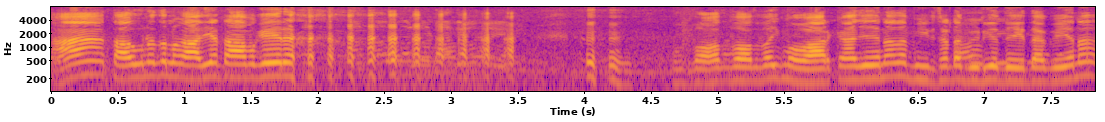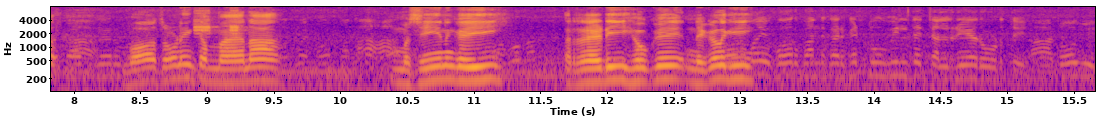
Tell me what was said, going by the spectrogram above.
ਹਾਂ ਤਾਊ ਨੇ ਤਾਂ ਲਗਾ ਦਿਆ ਟਾਪ ਗੇਰ ਬਹੁਤ ਬਹੁਤ ਬਾਈ ਮੁਬਾਰਕਾਂ ਜੇ ਇਹਨਾਂ ਦਾ ਵੀਰ ਸਾਡਾ ਵੀਡੀਓ ਦੇਖਦਾ ਕੋਈ ਹੈ ਨਾ। ਬਹੁਤ ਸੋਹਣੀ ਕਮਾਇ ਨਾ। ਮਸ਼ੀਨ ਗਈ ਰੈਡੀ ਹੋ ਕੇ ਨਿਕਲ ਗਈ। 4 ਬੰਦ ਕਰਕੇ 2 ਵੀਲ ਤੇ ਚੱਲ ਰਹੀ ਹੈ ਰੋਡ ਤੇ। ਹਾਂ 2 ਵੀਲ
